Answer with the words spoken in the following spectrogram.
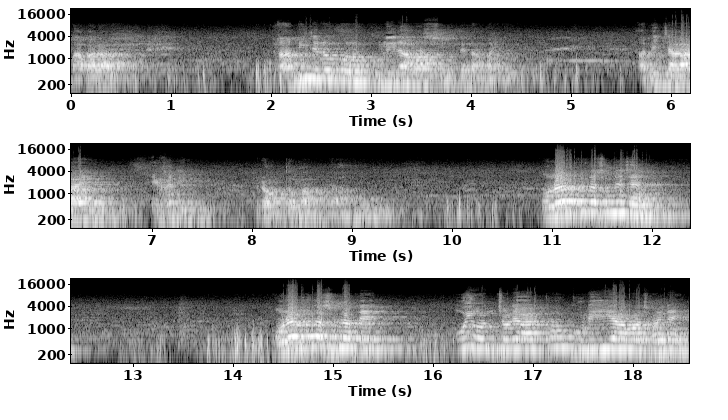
বাবারা, আমি যেন কোনো গুলির আওয়াজ শুনতে না পাই। আমি চাই এখানে রক্তপাত না হোক। ওনার কথা শুনেছেন। ওনার কথা শোনাতে ওই অঞ্চলে আর কোনো গুলির আওয়াজ হয় নাই।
